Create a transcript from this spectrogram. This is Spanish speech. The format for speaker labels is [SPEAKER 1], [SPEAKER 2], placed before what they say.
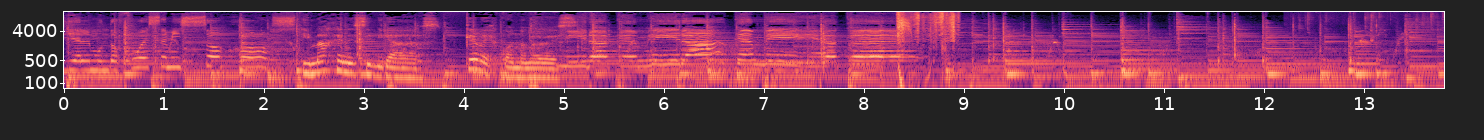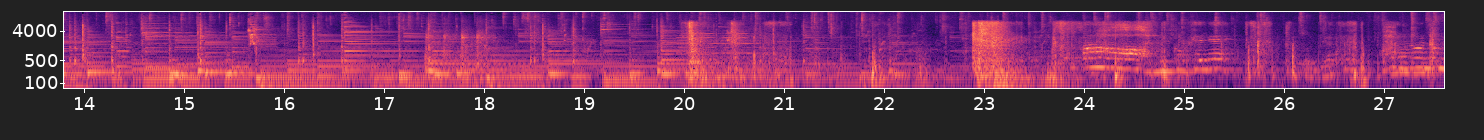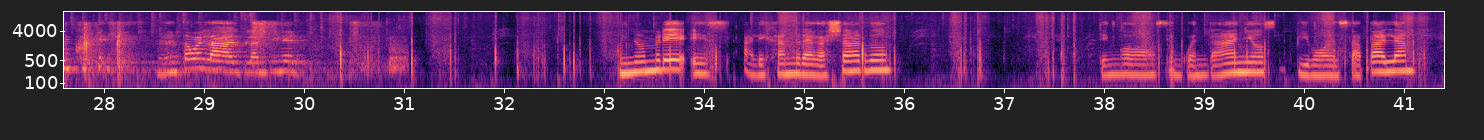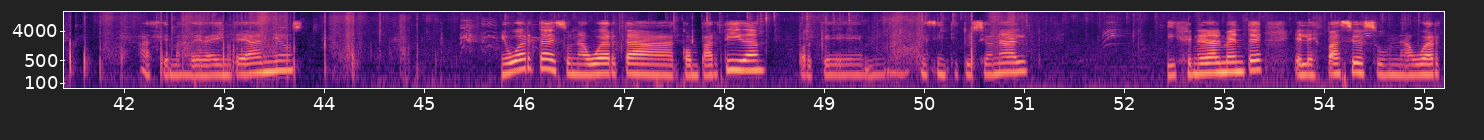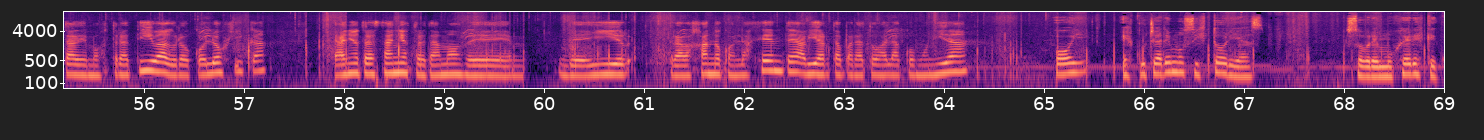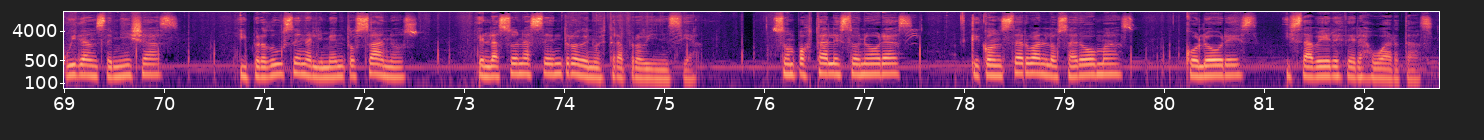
[SPEAKER 1] Si el mundo fuese mis ojos.
[SPEAKER 2] Imágenes y miradas. ¿Qué ves cuando me ves?
[SPEAKER 1] Mira que mira que
[SPEAKER 3] Estaba en la, el plantinero.
[SPEAKER 4] Mi nombre es Alejandra Gallardo. Tengo 50 años, vivo en Zapala hace más de 20 años. Mi huerta es una huerta compartida porque mm, es institucional y generalmente el espacio es una huerta demostrativa, agroecológica. Año tras año tratamos de, ir trabajando con la gente, abierta para toda la comunidad.
[SPEAKER 2] Hoy escucharemos historias sobre mujeres que cuidan semillas y producen alimentos sanos en la zona centro de nuestra provincia. Son postales sonoras que conservan los aromas, colores y saberes de las huertas.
